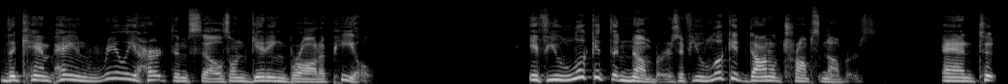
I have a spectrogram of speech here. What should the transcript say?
the campaign really hurt themselves on getting broad appeal. If you look at the numbers, if you look at Donald Trump's numbers, and to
